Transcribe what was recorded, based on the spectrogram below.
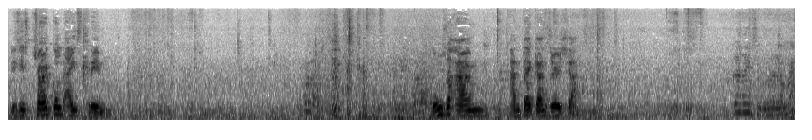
this is charcoal ice cream. Kung saan anti-cancer siya. Karay siguro naman.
